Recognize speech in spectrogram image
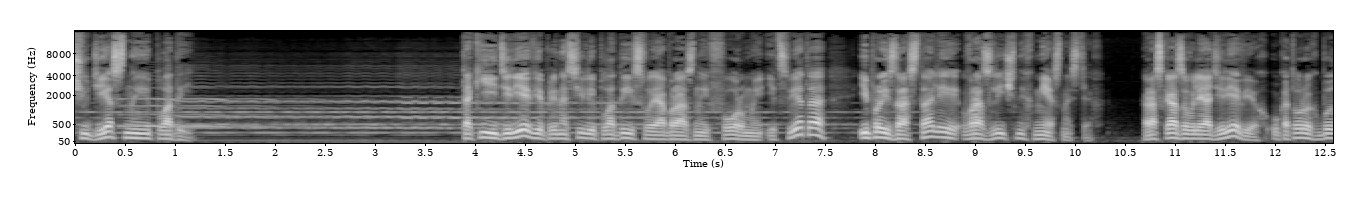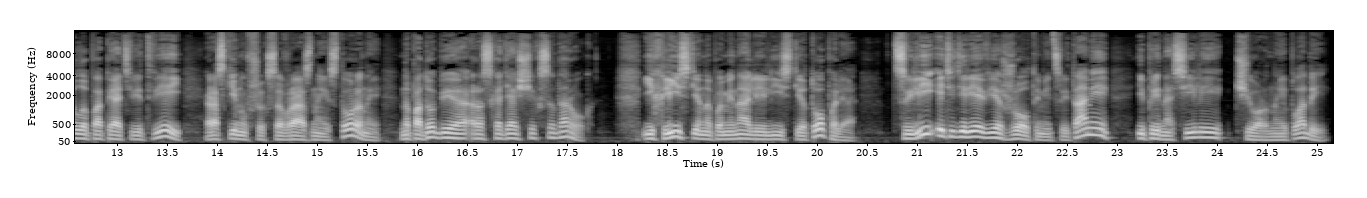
Чудесные плоды. Такие деревья приносили плоды своеобразной формы и цвета и произрастали в различных местностях. Рассказывали о деревьях, у которых было по пять ветвей, раскинувшихся в разные стороны, наподобие расходящихся дорог. Их листья напоминали листья тополя, цвели эти деревья желтыми цветами и приносили черные плоды.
